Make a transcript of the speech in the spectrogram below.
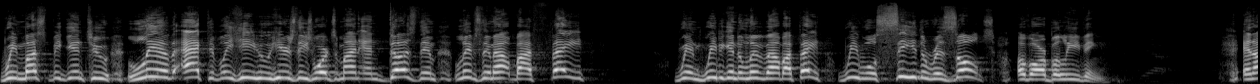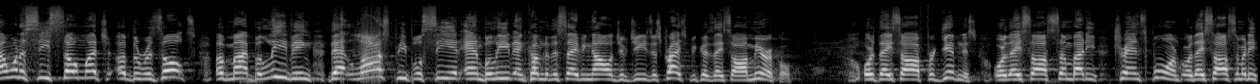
We must begin to live actively. He who hears these words of mine and does them lives them out by faith. When we begin to live them out by faith, we will see the results of our believing. And I want to see so much of the results of my believing that lost people see it and believe and come to the saving knowledge of Jesus Christ because they saw a miracle. Or they saw forgiveness, or they saw somebody transformed, or they saw somebody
